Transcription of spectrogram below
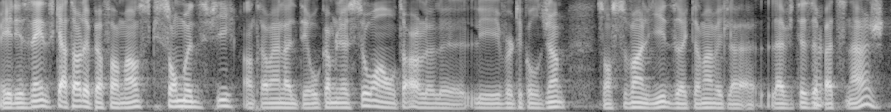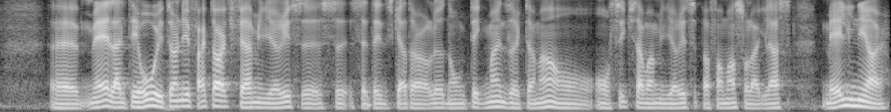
mais il y a des indicateurs de performance qui sont modifiés en travaillant l'altéro, comme le saut en hauteur, là, le- les vertical jumps sont souvent liés directement avec la, la vitesse de patinage. Euh, mais l'altéro est un des facteurs qui fait améliorer ce- ce- cet indicateur-là. Donc, techniquement, indirectement, on, on sait que ça va améliorer ses performances sur la glace, mais linéaire.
